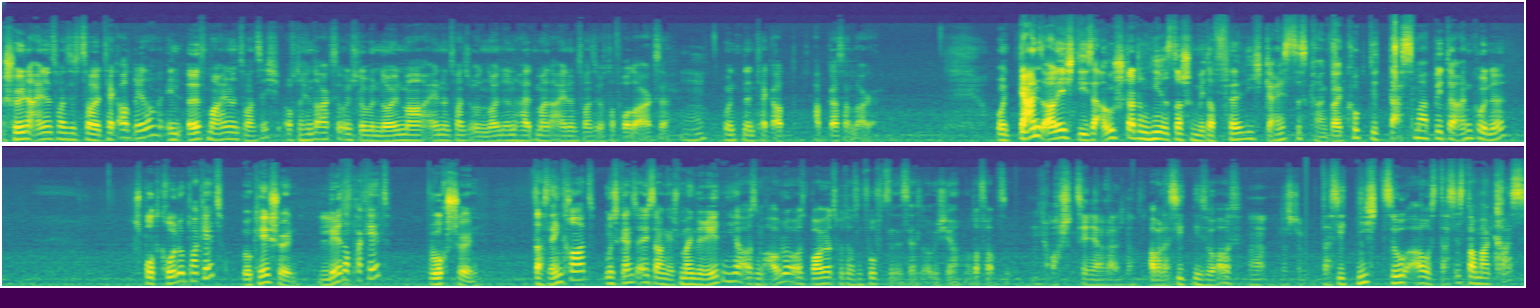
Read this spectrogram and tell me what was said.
schöne 21 Zoll TechArt-Räder in 11 x 21 auf der Hinterachse und ich glaube 9 x 21 oder 9,5 x 21 auf der Vorderachse. Und eine TechArt-Abgasanlage. Und ganz ehrlich, diese Ausstattung hier ist doch schon wieder völlig geisteskrank. Weil guck dir das mal bitte an, Kunde. Sport Chrono Paket, okay, schön. Lederpaket, auch schön. Das Lenkrad, muss ich ganz ehrlich sagen, ich meine, wir reden hier aus dem Auto aus Baujahr 2015 ist ja, glaube ich, ja, oder 14. Auch schon zehn Jahre alt, ne? Aber das sieht nie so aus. Ja, das stimmt. Das sieht nicht so aus. Das ist doch mal krass.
